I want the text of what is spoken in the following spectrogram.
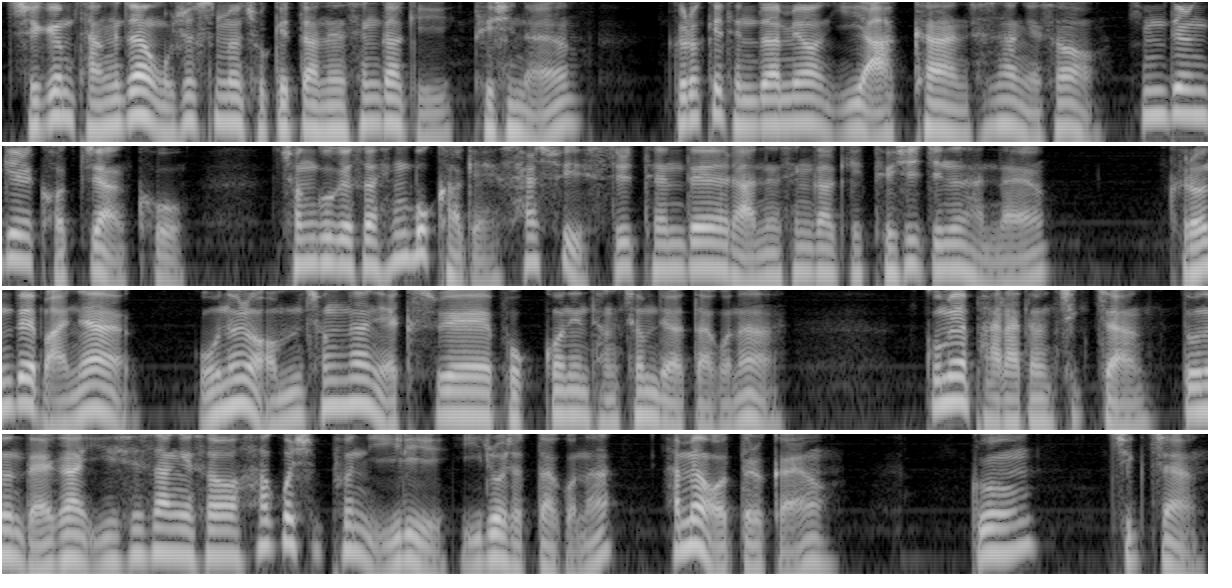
지금 당장 오셨으면 좋겠다는 생각이 드시나요? 그렇게 된다면 이 악한 세상에서 힘든 길 걷지 않고 천국에서 행복하게 살 수 있을 텐데 라는 생각이 드시지는 않나요? 그런데 만약 오늘 엄청난 액수의 복권이 당첨되었다거나 꿈에 바라던 직장 또는 내가 이 세상에서 하고 싶은 일이 이루어졌다거나 하면 어떨까요? 꿈, 직장,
